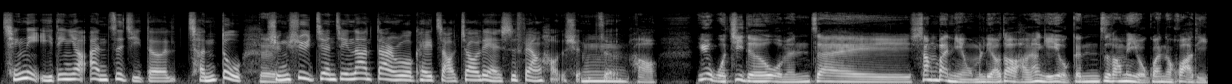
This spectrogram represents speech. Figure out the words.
请你一定要按自己的程度循序渐进。那当然，如果可以找教练，也是非常好的选择。好。因为我记得我们在上半年我们聊到，好像也有跟这方面有关的话题。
